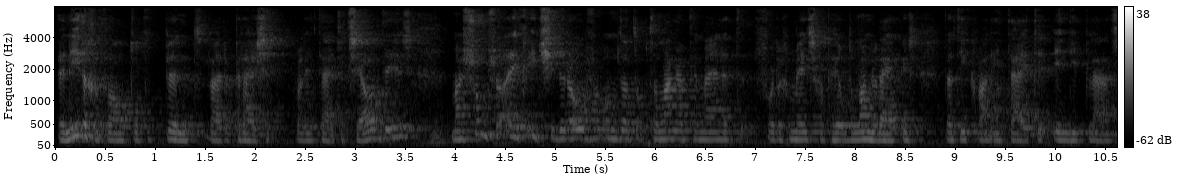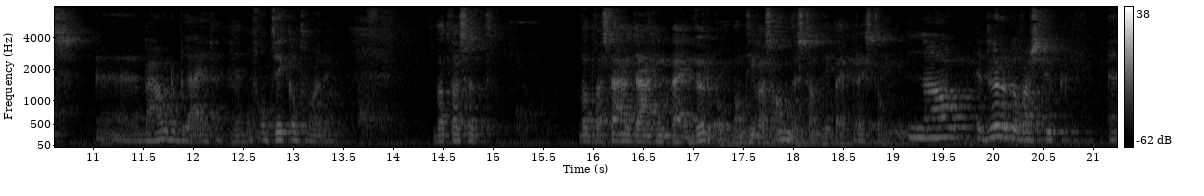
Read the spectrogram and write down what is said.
in ieder geval tot het punt waar de prijs en kwaliteit hetzelfde is, maar soms wel even ietsje erover, omdat op de lange termijn het voor de gemeenschap heel belangrijk is dat die kwaliteiten in die plaats uh, behouden blijven of ontwikkeld worden. Wat was, het, wat was de uitdaging bij Wurgel? Want die was anders dan die bij Preston. Nou, Wurgel was natuurlijk uh,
